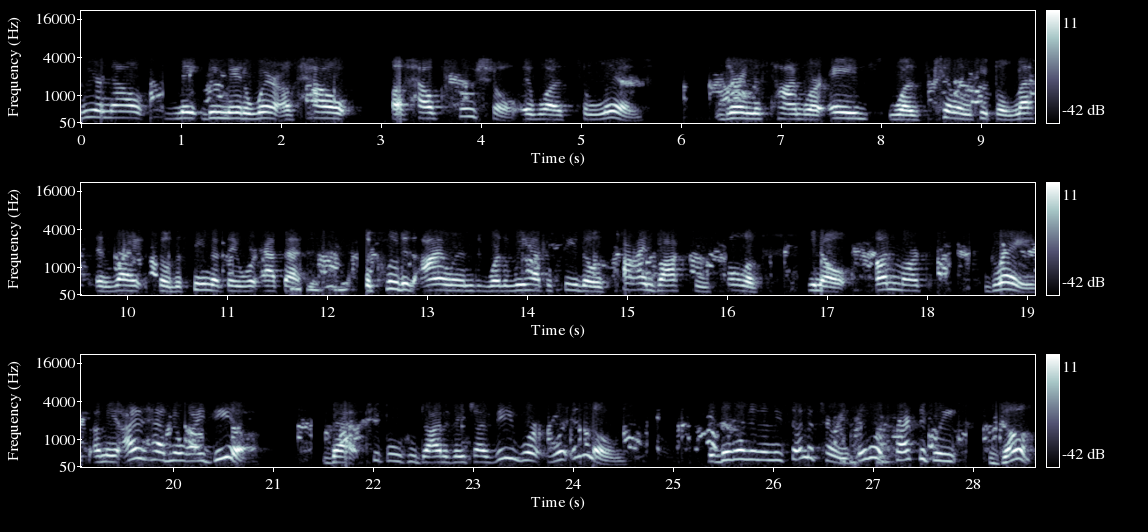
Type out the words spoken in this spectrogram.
we are now being made aware of how of how crucial it was to live during this time where AIDS was killing people left and right. So the scene that they were at that secluded island where we had to see those pine boxes full of, you know, unmarked graves. I mean, I had no idea that people who died of HIV were were in those. They weren't in any cemeteries. They were practically dumped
